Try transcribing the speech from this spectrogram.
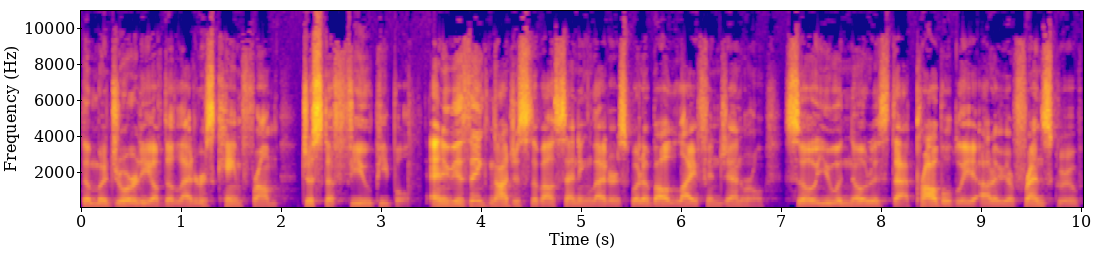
the majority of the letters came from just a few people. And if you think not just about sending letters, but about life in general, so you would notice that probably out of your friends group,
